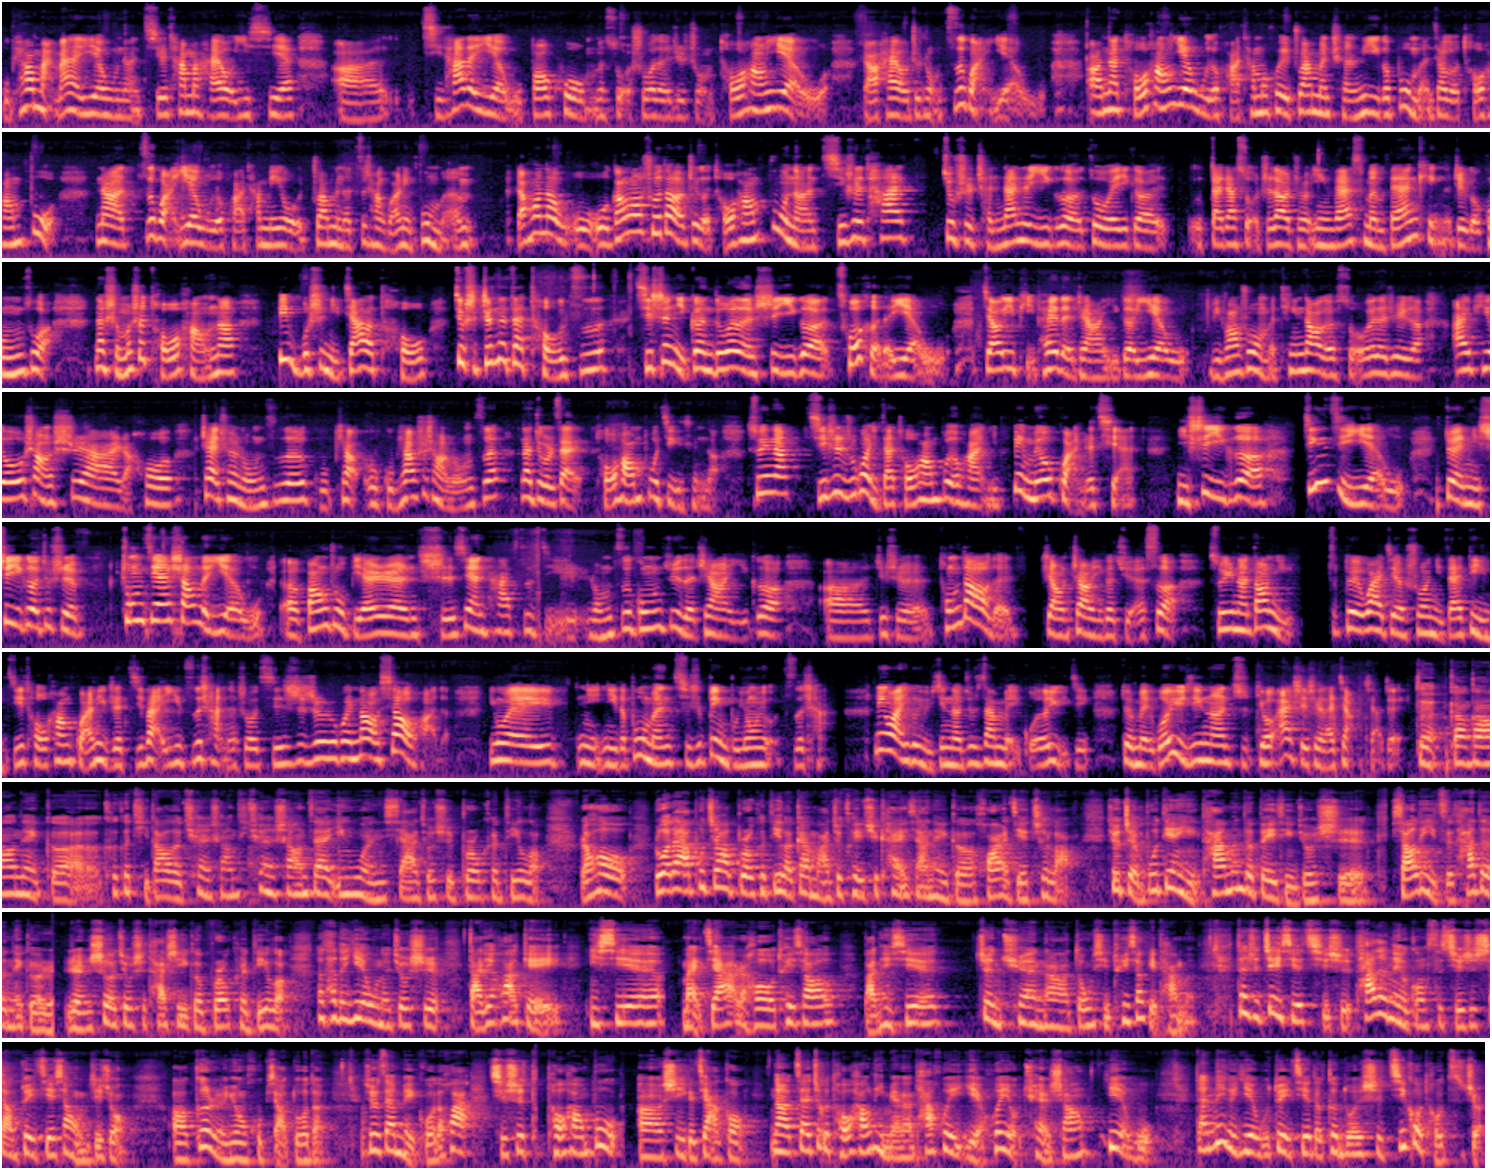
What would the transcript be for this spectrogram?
股票买卖的业务呢，其实他们还有一些啊。其他的业务包括我们所说的这种投行业务，然后还有这种资管业务啊。那投行业务的话，他们会专门成立一个部门，叫做投行部。那资管业务的话，他们有专门的资产管理部门。然后呢，我我刚刚说到这个投行部呢，其实它就是承担着一个作为一个大家所知道这种 investment banking 的这个工作。那什么是投行呢？并不是你加了投就是真的在投资，其实你更多的是一个撮合的业务、交易匹配的这样一个业务。比方说我们听到的所谓的这个 IPO 上市啊，然后债券融资、股票股票市场融资，那就是在投行部进行的。所以呢，其实如果你在投行部的话，你并没有管着钱，你是一个经济业务，对你是一个就是。中间商的业务，呃，帮助别人实现他自己融资工具的这样一个呃，就是通道的这样这样一个角色。所以呢，当你对外界说你在顶级投行管理着几百亿资产的时候，其实就是会闹笑话的，因为你你的部门其实并不拥有资产。另外一个语境呢，就是在美国的语境。对美国语境呢，只由爱谁谁来讲一下。对对，刚刚那个科科提到的券商，券商在英文下就是 broker dealer。然后，如果大家不知道 broker dealer 干嘛，就可以去看一下那个《华尔街之狼》。就整部电影，他们的背景就是小李子，他的那个人设就是他是一个 broker dealer。那他的业务呢，就是打电话给一些买家，然后推销，把那些。证券呐东西推销给他们，但是这些其实他的那个公司其实像对接像我们这种呃个人用户比较多的，就是在美国的话，其实投行部呃是一个架构。那在这个投行里面呢，它会也会有券商业务，但那个业务对接的更多的是机构投资者，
